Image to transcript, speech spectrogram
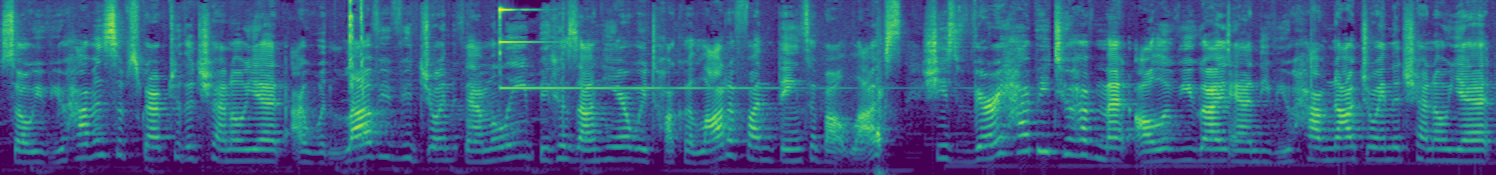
So if you haven't subscribed to the channel yet, I would love if you join the family because on here we talk a lot of fun things about Lux. She's very happy to have met all of you guys and if you have not joined the channel yet,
